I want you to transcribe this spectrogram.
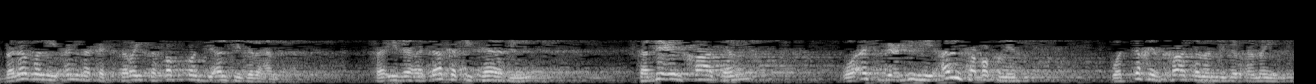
بلغني أنك اشتريت فصا بألف درهم. فإذا أتاك كتابي فبع الخاتم وأشبع به ألف بطن واتخذ خاتما بدرهمين.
